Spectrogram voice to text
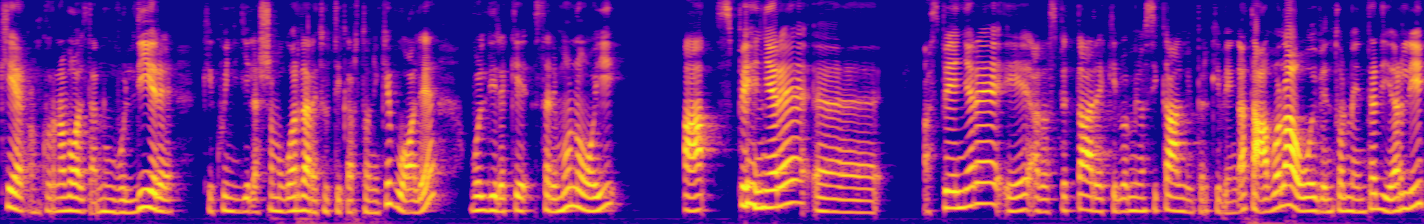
che ancora una volta non vuol dire che quindi gli lasciamo guardare tutti i cartoni che vuole, vuol dire che saremo noi a spegnere, eh, a spegnere e ad aspettare che il bambino si calmi perché venga a tavola o eventualmente a dirgli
